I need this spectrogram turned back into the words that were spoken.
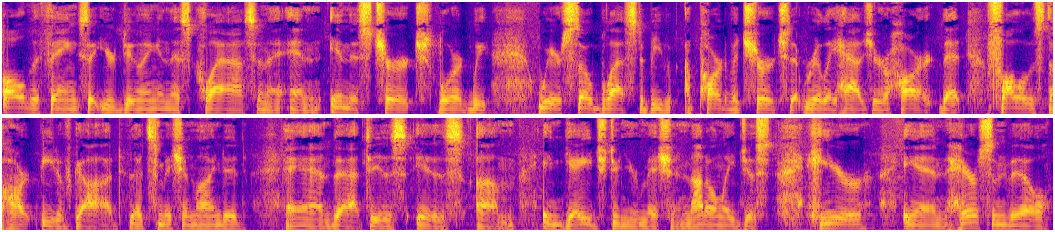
all the things that you're doing in this class and, and in this church, Lord. We we are so blessed to be a part of a church that really has your heart, that follows the heartbeat of God, that's mission minded, and that is is um, engaged in your mission. Not only just here in Harrisonville,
